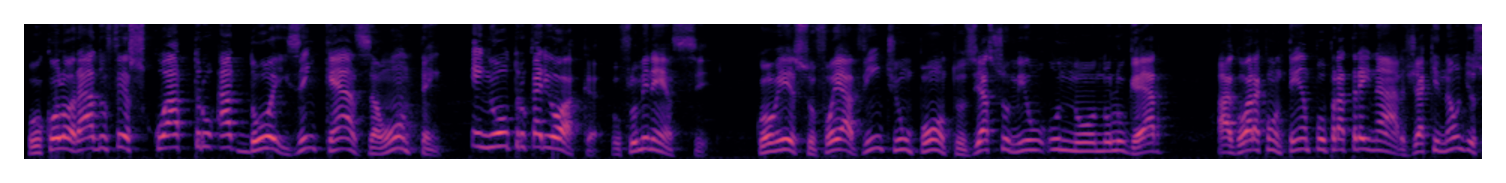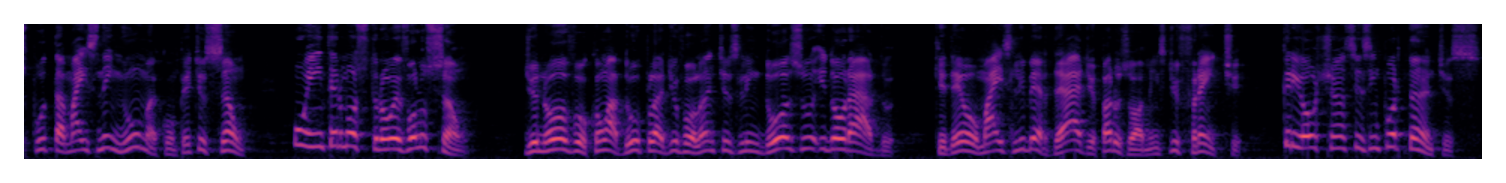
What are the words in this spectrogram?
o Colorado fez 4 a 2 em casa ontem, em outro carioca, o Fluminense. Com isso, foi a 21 pontos e assumiu o nono lugar. Agora com tempo para treinar, já que não disputa mais nenhuma competição, o Inter mostrou evolução de novo com a dupla de volantes Lindoso e Dourado, que deu mais liberdade para os homens de frente, criou chances importantes,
